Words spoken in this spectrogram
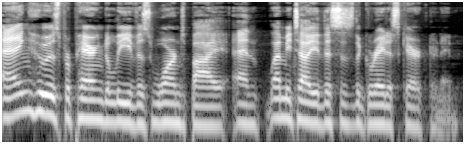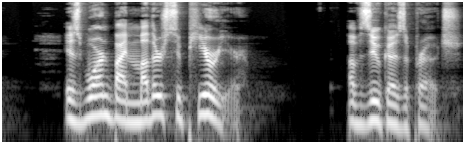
Aang, who is preparing to leave, is warned by, and let me tell you, this is the greatest character name, is warned by Mother Superior of Zuko's approach.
